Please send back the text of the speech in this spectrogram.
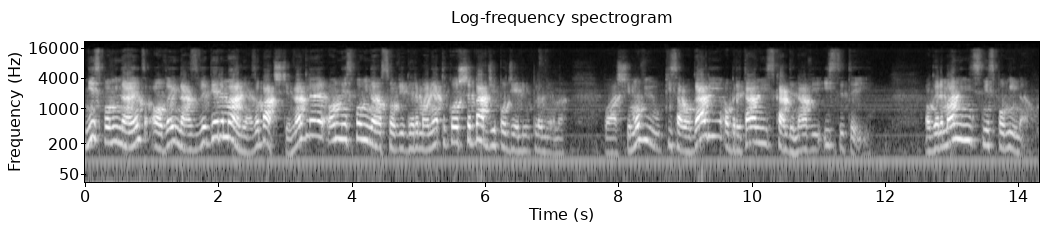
nie wspominając owej nazwy Germania. Zobaczcie, nagle on nie wspominał o słowie Germania, tylko jeszcze bardziej podzielił plemiona. Właśnie, mówił, pisał o Galii, o Brytanii, Skandynawii i Scytyi. O Germanii nic nie wspominał.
